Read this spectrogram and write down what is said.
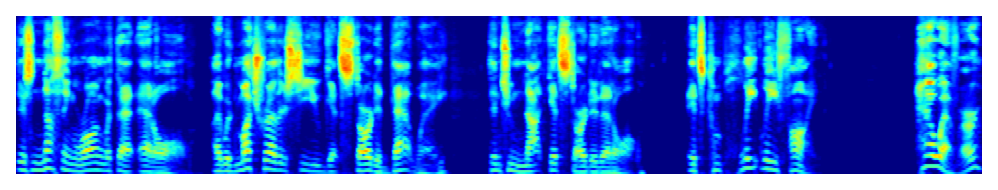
there's nothing wrong with that at all. I would much rather see you get started that way than to not get started at all. It's completely fine. However,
